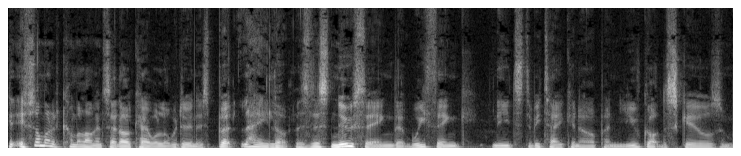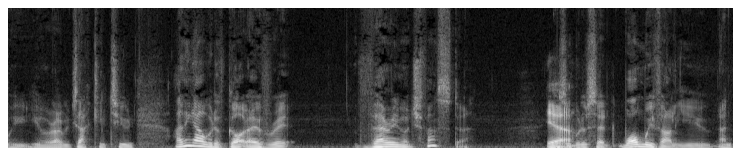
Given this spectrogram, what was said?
if someone had come along and said, okay, well, look, we're doing this, but hey, look, there's this new thing that we think needs to be taken up, and you've got the skills, and we, you're exactly tuned, I think I would have got over it very much faster. Yeah. It would have said, one, we value, and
